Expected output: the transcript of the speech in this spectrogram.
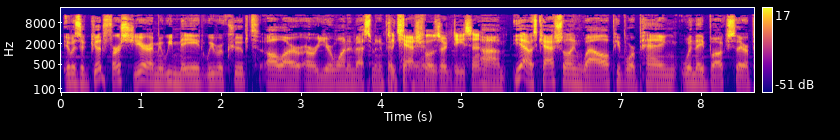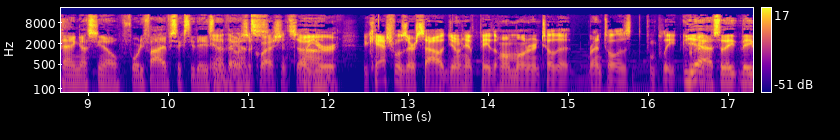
it was a good first year i mean we made we recouped all our, our year one investment in The Penn cash flows are decent. Um, yeah, it was cash flowing well. People were paying when they booked, so they were paying us, you know, 45, 60 days yeah, in advance that was a question. So Um, your your cash flows are solid. You don't have to pay the homeowner until the rental is complete. correct? Yeah, so they, they,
